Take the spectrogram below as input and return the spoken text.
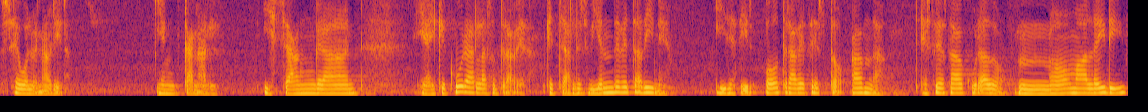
se vuelven a abrir y en canal y sangran y hay que curarlas otra vez, que echarles bien de betadine y decir otra vez esto, anda, esto ya estaba curado, no, my lady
